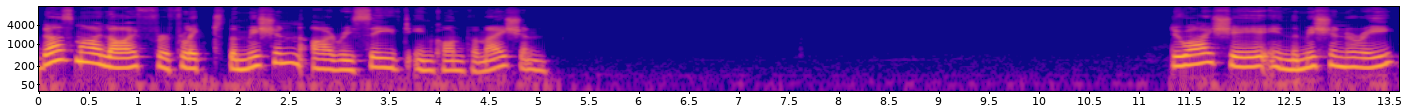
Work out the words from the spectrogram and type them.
Does my life reflect the mission I received in confirmation? Do I share in the missionary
